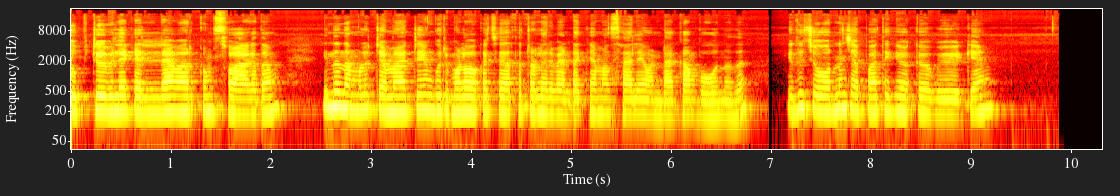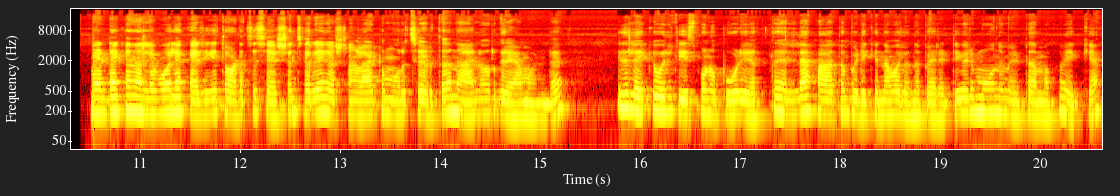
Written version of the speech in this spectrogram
കുക്ക് ട്യൂബിലേക്ക് എല്ലാവർക്കും സ്വാഗതം. ഇന്ന് നമ്മൾ ടൊമാറ്റോയും കുരുമുളകും ഒക്കെ ചേർത്തിട്ടുള്ളൊരു വെണ്ടയ്ക്ക മസാല ഉണ്ടാക്കാൻ പോകുന്നത്. ഇത് ചോറിനും ചപ്പാത്തിക്കും ഒക്കെ ഉപയോഗിക്കാം. വെണ്ടയ്ക്ക നല്ലപോലെ കഴുകി തുടച്ച ശേഷം ചെറിയ കഷ്ണങ്ങളായിട്ട് മുറിച്ചെടുത്ത് നാനൂറ് ഗ്രാം ഉണ്ട്. ഇതിലേക്ക് ഒരു ടീസ്പൂൺ ഉപ്പ് കൂടി ചേർത്ത് എല്ലാ ഭാഗത്തും പിടിക്കുന്ന പോലെ ഒന്ന് പുരട്ടി ഒരു മൂന്ന് മിനിറ്റ് നമുക്ക് വെക്കാം.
